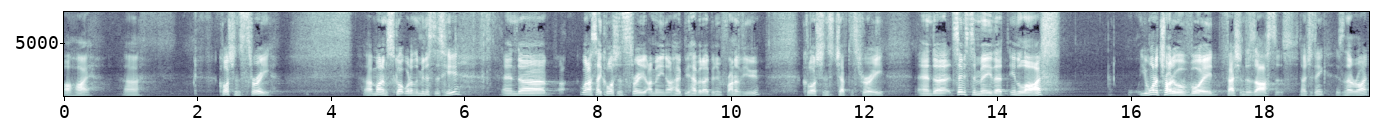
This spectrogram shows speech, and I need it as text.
Oh, hi. Uh, Colossians 3. Uh, my name's Scott, one of the ministers here. And uh, when I say Colossians 3, I mean, I hope you have it open in front of you. Colossians chapter 3. And uh, it seems to me that in life, you want to try to avoid fashion disasters, don't you think? Isn't that right?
